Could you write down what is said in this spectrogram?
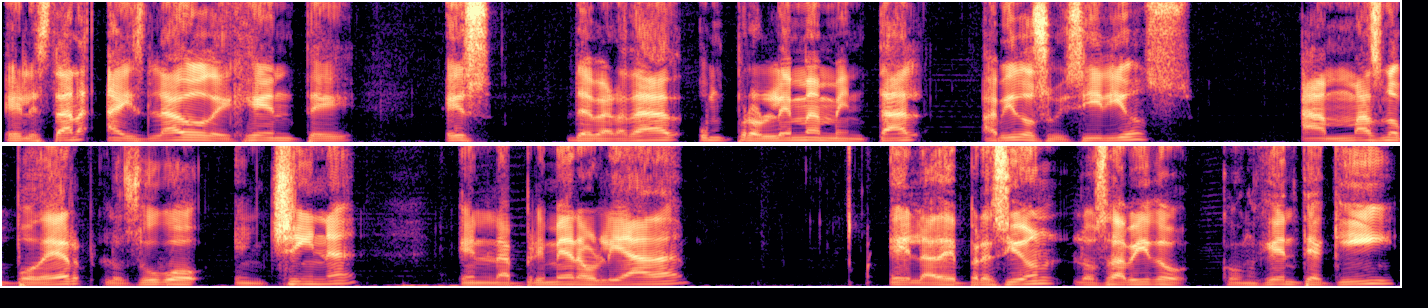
el estar aislado de gente, es de verdad un problema mental. Ha habido suicidios, a más no poder, los hubo en China, en la primera oleada. Eh, la depresión los ha habido con gente aquí,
